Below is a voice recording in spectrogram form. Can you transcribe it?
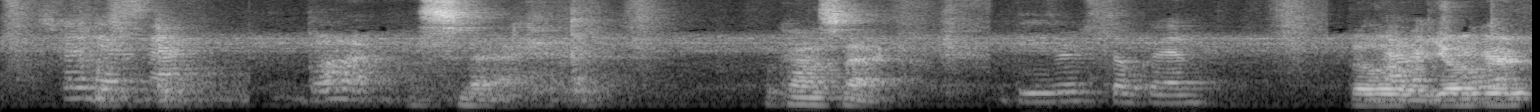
Just gonna get a snack. But A snack. What kind of snack? these are still good. The little haven't tried yogurt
